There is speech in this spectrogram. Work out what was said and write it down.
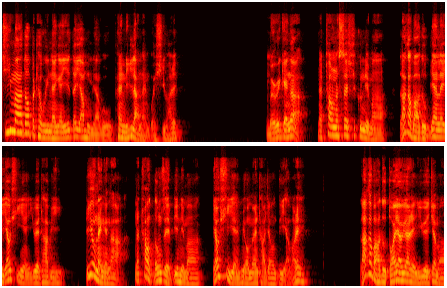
ကြီးမားသောပထဝီနိုင်ငံရေးသက်ရောက်မှုများကိုဖန်တီးလာနိုင်ပွဲရှိပါတယ်။အမေရိကန်က2028ခုနှစ်မှာလကဘာသို့ပြန်လည်ရောက်ရှိရန်ရွယ်ထားပြီးတရုတ်နိုင်ငံက2030ပြည့်နှစ်မှာရောက်ရှိရန်မျှော်မှန်းထားကြောင်းသိရပါတယ်။ လကဘာသို့တွားရောက်ရတဲ့ရည်ရွယ်ချက်မှာ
